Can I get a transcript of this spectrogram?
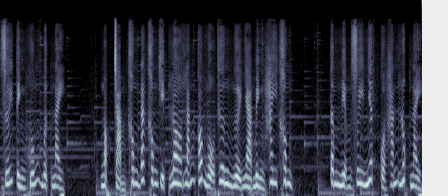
Dưới tình huống bực này, Ngọc Trảm không đắc không kịp lo lắng có ngộ thương người nhà mình hay không. Tâm niệm duy nhất của hắn lúc này,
